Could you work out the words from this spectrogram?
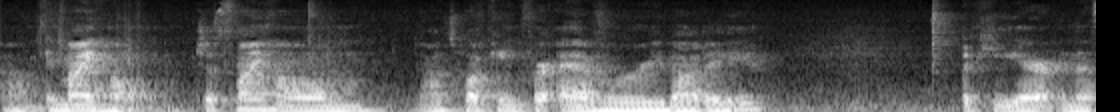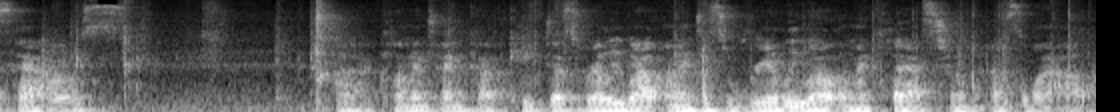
Um, in my home, just my home, not talking for everybody, but here in this house, uh, Clementine Cupcake does really well, and it does really well in my classroom as well.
